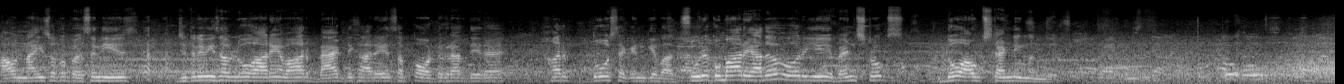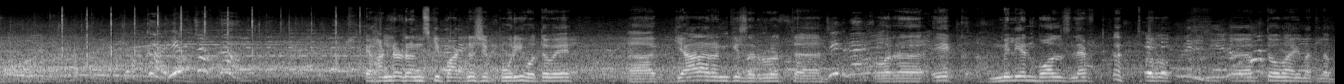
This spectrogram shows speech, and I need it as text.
how nice of a person he is जितने भी सब लोग आ रहे हैं बाहर बैट दिखा रहे हैं सबका ऑटोग्राफ दे रहा है हर दो सेकंड के बाद। सूर्य कुमार यादव और ये बेन स्टोक्स दो आउटस्टैंडिंग बंदे। कि 100 रन की पार्टनरशिप पूरी होते हुए 11 रन की ज़रूरत और एक मिलियन बॉल्स लेफ़्ट तो अब तो भाई मतलब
